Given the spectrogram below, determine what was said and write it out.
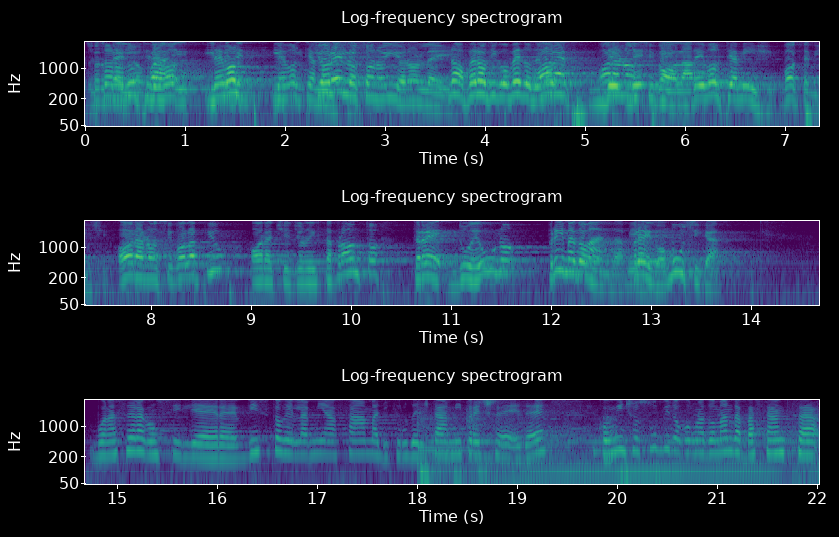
sono Sorbello, tutti qua dei, vo- il- il dei il- volti il amici. Fiorello sono io, non lei. No, però dico, vedo dei Ora, ora de- non de- si vola. Dei volti amici. Volti amici. Ora non si vola più, ora c'è il giornalista pronto. 3, 2, 1. Prima domanda, prego, musica. Buonasera consigliere, visto che la mia fama di crudeltà mi precede, comincio subito con una domanda abbastanza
